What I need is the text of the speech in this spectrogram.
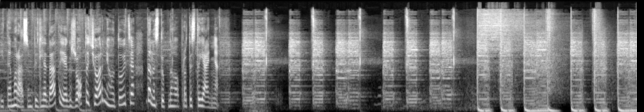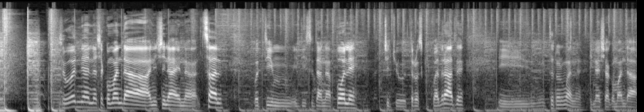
Йдемо разом підглядати, як жовто-чорні готуються до наступного протистояння. Сьогодні наша команда починає на цаль, потім йде сюди на поле, чуть-чуть трошки квадрати. І це нормально. І наша команда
